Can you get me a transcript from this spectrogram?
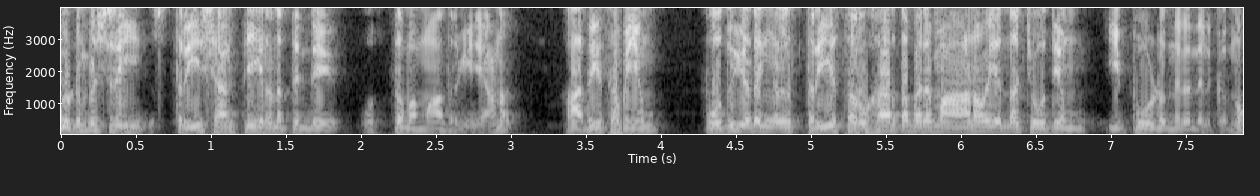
കുടുംബശ്രീ സ്ത്രീ ശാക്തീകരണത്തിന്റെ ഉത്തമ മാതൃകയാണ്. അതേസമയം പൊതുയിടങ്ങൾ സ്ത്രീ സൗഹാർദ്ദപരമാണോ എന്ന ചോദ്യം ഇപ്പോഴും നിലനിൽക്കുന്നു.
